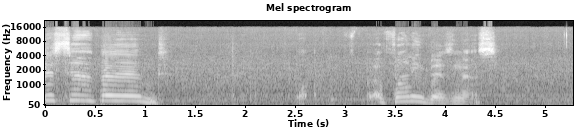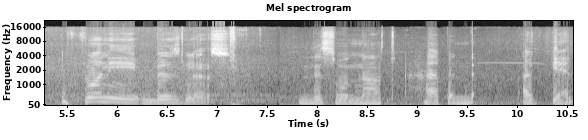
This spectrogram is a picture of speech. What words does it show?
Just happened? Funny business. Funny business. This will not happen again.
